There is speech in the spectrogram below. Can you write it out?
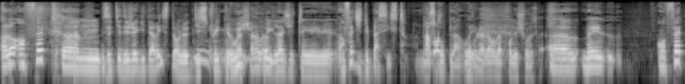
Alors en fait, euh, vous étiez déjà guitariste dans le district oui, machin là oui, là j'étais, en fait j'étais bassiste dans Ah ce bon groupe-là. Oui. Oh là là, on apprend des choses. Euh, mais euh, en fait,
